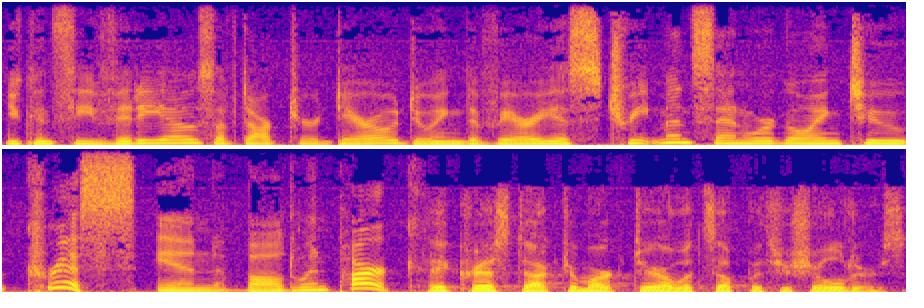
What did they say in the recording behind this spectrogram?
You can see videos of Dr. Darrow doing the various treatments, and we're going to Chris in Baldwin Park. Hey, Chris, Dr. Mark Darrow, what's up with your shoulders?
